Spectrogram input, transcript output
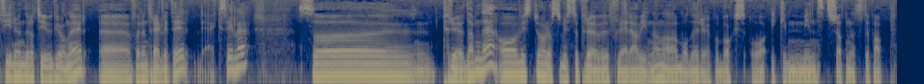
420 kroner for en treliter. Det er ikke så ille. Så prøv deg med det. Og hvis du har også lyst til å prøve flere av vinene, både rød på boks og ikke minst Chateauneuf de Pape,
